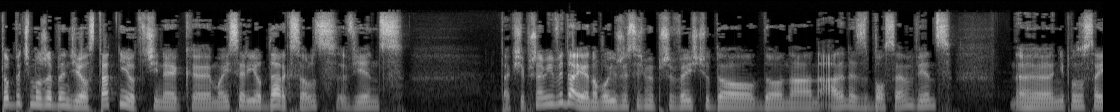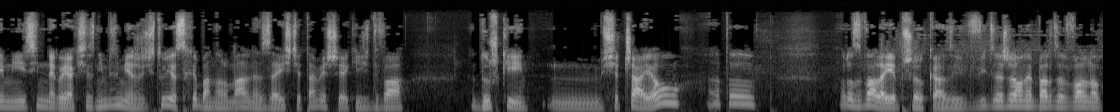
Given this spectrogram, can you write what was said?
To być może będzie ostatni odcinek e, mojej serii o Dark Souls, więc tak się przynajmniej wydaje, no bo już jesteśmy przy wejściu do, do, na, na arenę z bossem, więc nie pozostaje mi nic innego, jak się z nim zmierzyć. Tu jest chyba normalne zejście, tam jeszcze jakieś dwa duszki mm, się czają, a to rozwalę je przy okazji. Widzę, że one bardzo wolno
